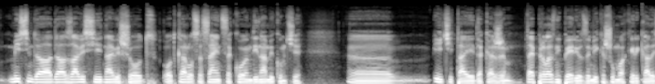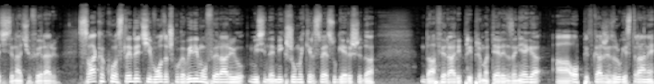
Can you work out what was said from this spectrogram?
mislim da, da zavisi najviše od, od Carlosa Sainca kojom dinamikom će uh, ići taj, da kažem, taj prelazni period za Mika Schumacher i kada će se naći u Ferrariju. Svakako, sledeći vozač koga vidimo u Ferrariju, mislim da je Mik Schumacher sve sugeriše da, da Ferrari priprema teren za njega, a opet, kažem, s druge strane,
